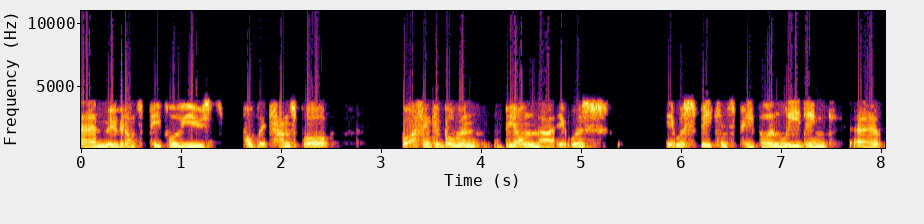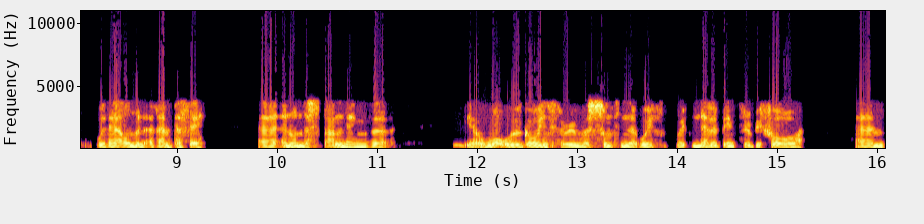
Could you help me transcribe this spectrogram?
uh, moving on to people who used public transport. But I think above and beyond that, it was it was speaking to people and leading uh, with an element of empathy uh, and understanding that you know what we were going through was something that we've we've never been through before, um,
